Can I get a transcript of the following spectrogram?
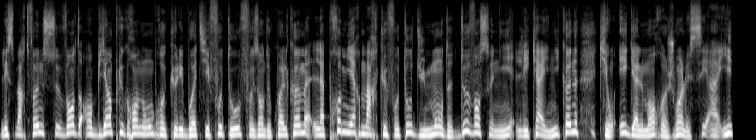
les smartphones se vendent en bien plus grand nombre que les boîtiers photo, faisant de Qualcomm la première marque photo du monde devant Sony, Leica et Nikon, qui ont également rejoint le CAI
